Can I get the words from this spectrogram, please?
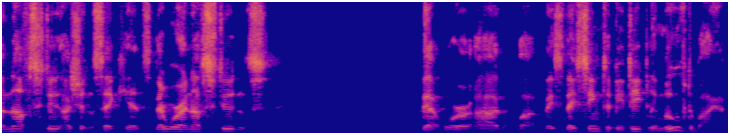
enough students. I shouldn't say kids. There were enough students that were uh, they they seemed to be deeply moved by it.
